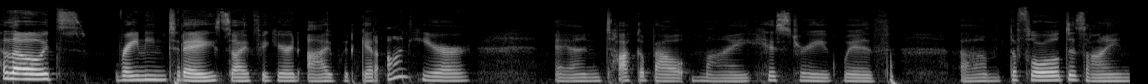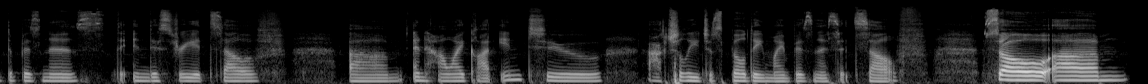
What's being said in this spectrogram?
Hello, it's raining today, so I figured I would get on here and talk about my history with um, the floral design, the business, the industry itself, um, and how I got into actually just building my business itself. So, um,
